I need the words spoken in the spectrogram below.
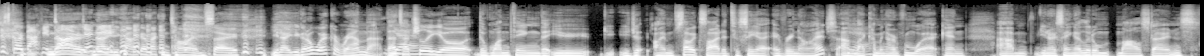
just, go back in no, time, can no, you? you can't go back in time. So, you know, you got to work around that. That's Yeah. actually your the one thing that you you, you just, I'm so excited to see her every night. Um, like coming home from work and um, you know, seeing her little milestones,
